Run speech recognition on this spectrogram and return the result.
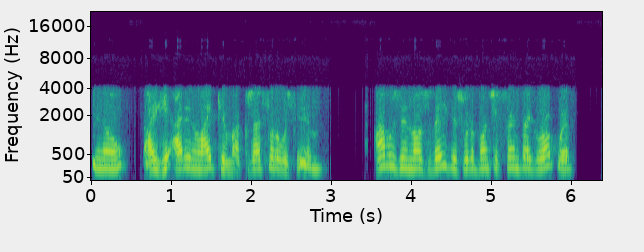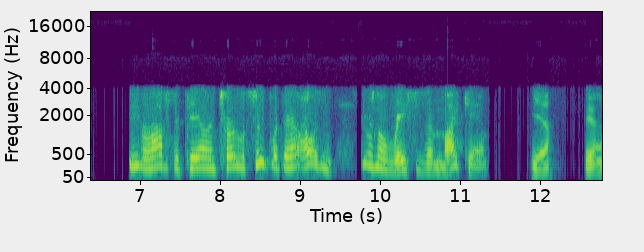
you know, I I didn't like him because I thought it was him. I was in Las Vegas with a bunch of friends I grew up with, eating lobster tail and turtle soup. What the hell? I wasn't there was no racism in my camp. Yeah, yeah,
